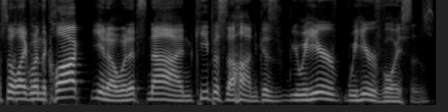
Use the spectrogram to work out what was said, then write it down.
So like when the clock, you know, when it's nine, keep us on because we hear we hear voices.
